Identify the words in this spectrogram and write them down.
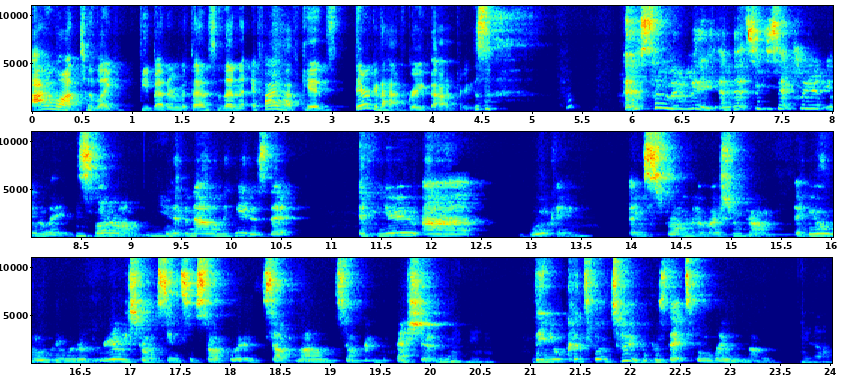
I want to like be better with them. So then, if I have kids, they're gonna have great boundaries. Absolutely. And that's exactly it, Emily. Spot Mhm. on. You hit the nail on the head is that if you are walking in strong emotional health, if you're walking with a really strong sense of self worth, self love, self compassion, Mhm. then your kids will too, because that's all they will know. Yeah.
